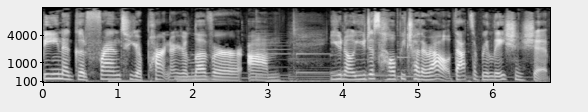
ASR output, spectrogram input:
Being a good friend to your partner, your lover, um, you know, you just help each other out. That's a relationship.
